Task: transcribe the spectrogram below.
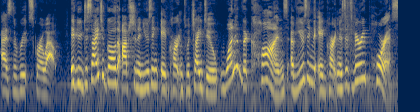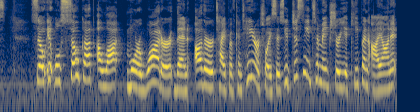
as the roots grow out. if you decide to go the option in using egg cartons, which I do, one of the cons of using the egg carton is it's very porous. So it will soak up a lot more water than other type of container choices. You just need to make sure you keep an eye on it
